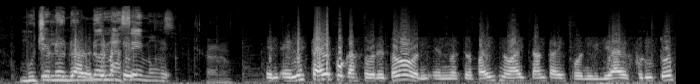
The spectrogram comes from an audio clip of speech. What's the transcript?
muchos Sí, lo, no, claro, no que, hacemos. eh, Claro. En, en esta época, sobre todo, en, en nuestro país no hay tanta disponibilidad de frutos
